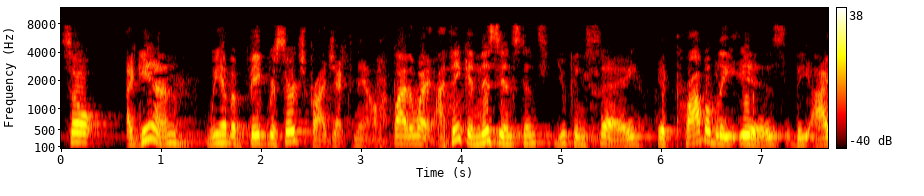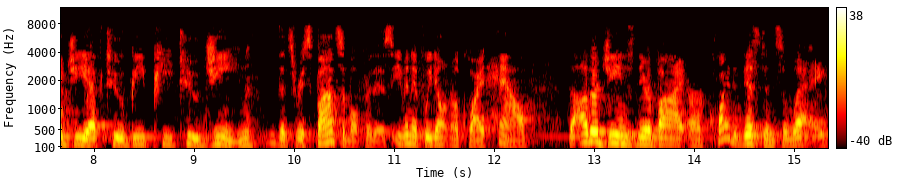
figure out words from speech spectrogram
So again, we have a big research project now. By the way, I think in this instance, you can say it probably is the IGF2BP2 gene that's responsible for this, even if we don't know quite how. The other genes nearby are quite a distance away.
